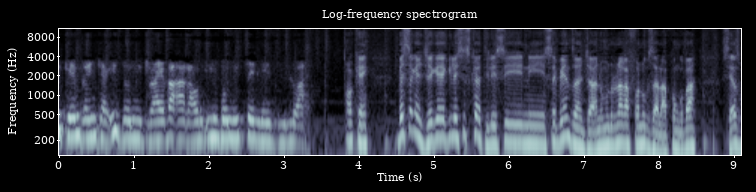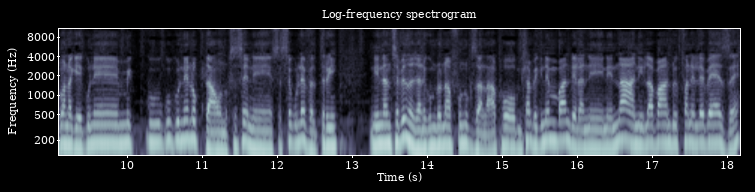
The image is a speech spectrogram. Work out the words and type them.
i-game ranger izonidriver around inibonise lezi lwane okay. Bese-ke nje-ke kulesi sikhathi lesi nisebenza njani umuntu nakafuna ukuza lapho? Ngoba siyazibona-ke kune- ku- ku- kune-lockdown kusesene- sesekulevel 3 nina nisebenza njani kumuntu nafuna ukuza lapho? Mhlambe kunembandela ne- nenani labantu ekufanele beze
